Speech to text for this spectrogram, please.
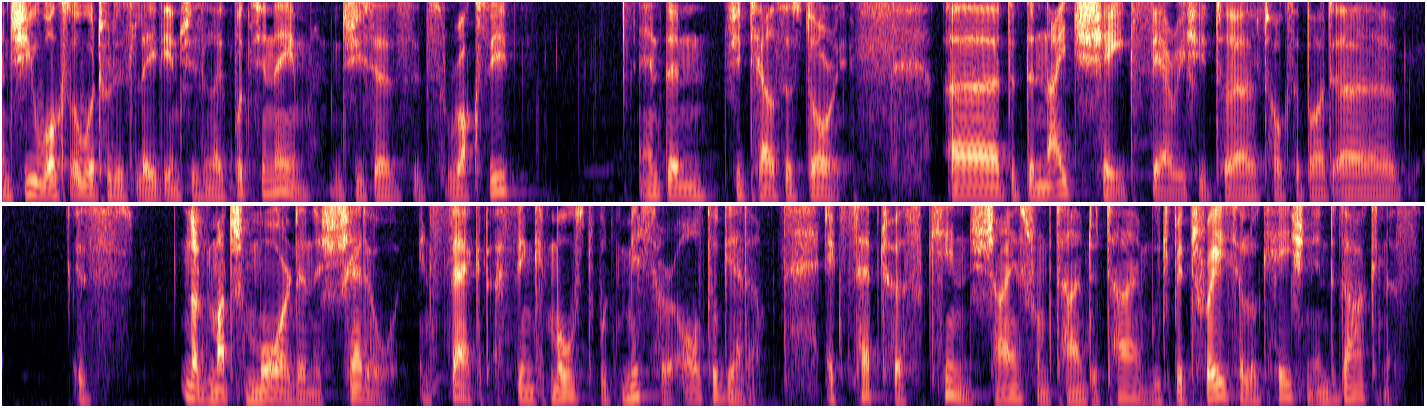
And she walks over to this lady and she's like, What's your name? And she says, It's Roxy. And then she tells her story. Uh, that the Nightshade Fairy she t- talks about uh, is not much more than a shadow. In fact, I think most would miss her altogether, except her skin shines from time to time, which betrays her location in the darkness.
